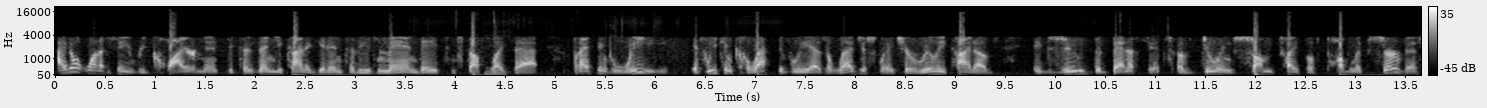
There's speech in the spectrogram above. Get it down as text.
I don't want to say requirement because then you kind of get into these mandates and stuff mm-hmm. like that. But I think we, if we can collectively as a legislature really kind of exude the benefits of doing some type of public service,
